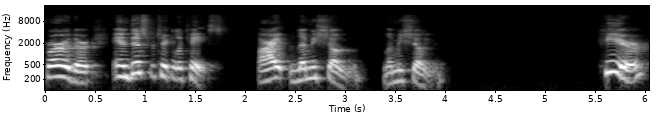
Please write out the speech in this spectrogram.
further in this particular case? All right, let me show you. Let me show you. Here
